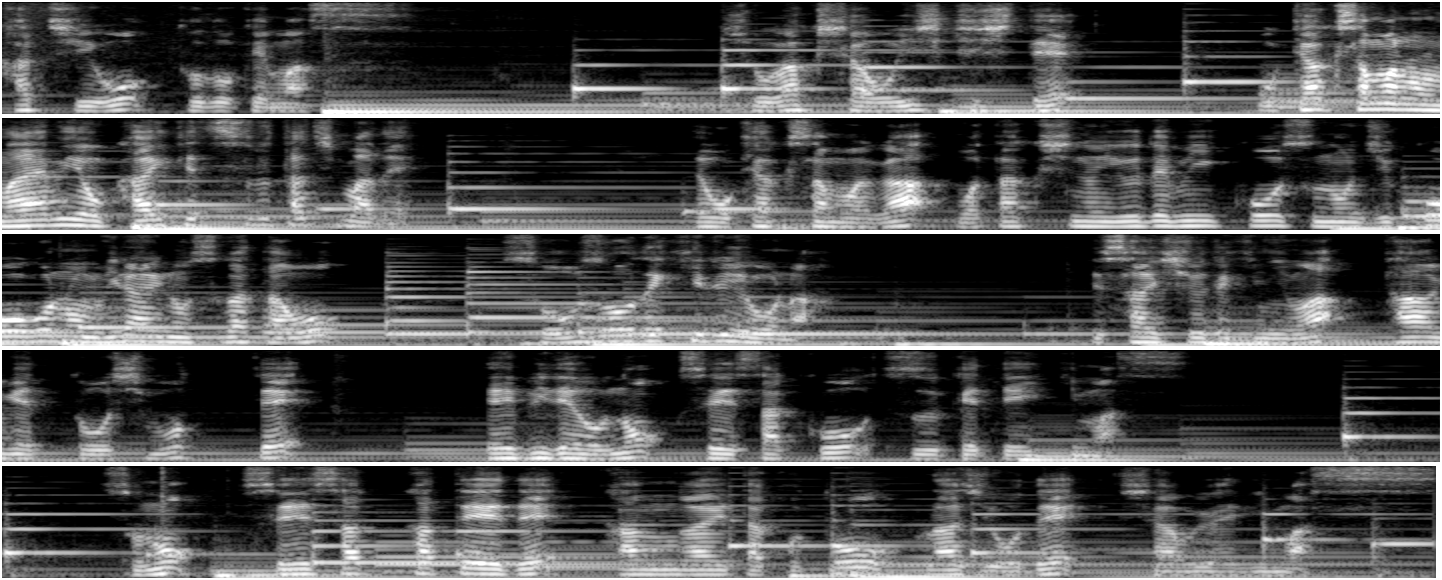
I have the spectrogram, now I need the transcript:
価値を届けます。初学者を意識してお客様の悩みを解決する立場でお客様が私のユーデミーコースの受講後の未来の姿を想像できるような最終的にはターゲットを絞ってビデオの制作を続けていきます。その制作過程で考えたことをラジオで喋ります。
